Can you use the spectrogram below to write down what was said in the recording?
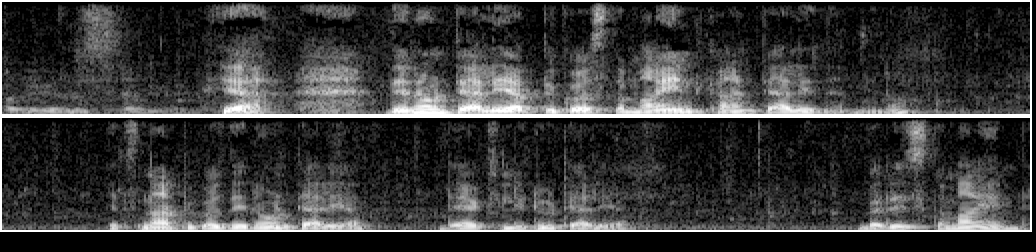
how do you understand that? Yeah, they don't tally up because the mind can't tally them, you know. It's not because they don't tally up, they actually do tally up. But it's the mind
